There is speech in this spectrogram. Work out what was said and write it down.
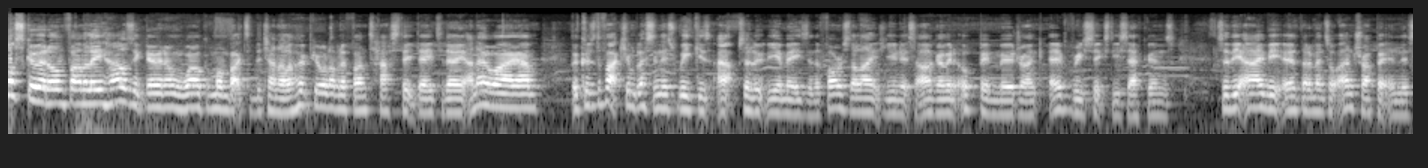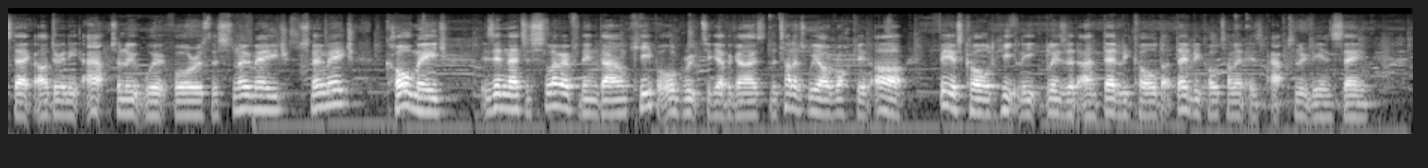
What's going on family? How's it going on? Welcome on back to the channel. I hope you're all having a fantastic day today. I know I am because the faction blessing this week is absolutely amazing. The Forest Alliance units are going up in merge rank every 60 seconds. So the Ivy, Earth Elemental and Trapper in this deck are doing the absolute work for us. The Snow Mage, Snow Mage, Cold Mage is in there to slow everything down, keep it all grouped together guys. The talents we are rocking are Fierce Cold, Heat Leak, Blizzard and Deadly Cold. That Deadly Cold talent is absolutely insane.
